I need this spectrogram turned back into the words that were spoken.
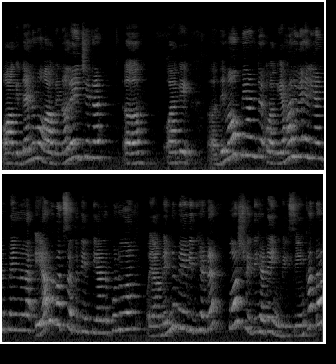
ඔයාගේ දැනුම, ඔයාගේ නොලෙජ් එක ඔයාගේ දෙමව්පියන්ට ඔයාගේ යහළු වැහැලියන්ට පෙන්නලා එයාලවත් සතුටින් තියන්න පුළුවන්. ඔයා මෙන්න මේ විදිහට පොෂ් විදිහට ඉංග්‍රීසියෙන් කතා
